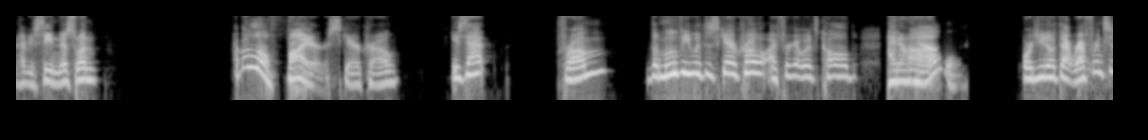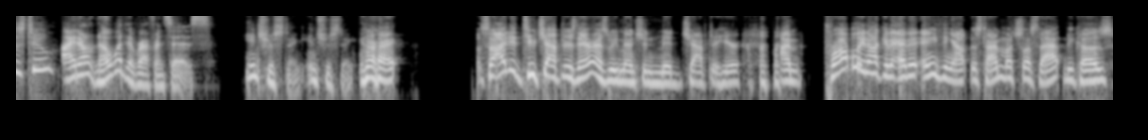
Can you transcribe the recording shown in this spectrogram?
Have you seen this one? How about a little fire, Scarecrow? Is that from the movie with the Scarecrow? I forget what it's called. I don't Uh, know. Or do you know what that reference is to? I don't know what the reference is. Interesting. Interesting. All right. So I did two chapters there, as we mentioned mid chapter here. I'm probably not going to edit anything out this time, much less that, because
